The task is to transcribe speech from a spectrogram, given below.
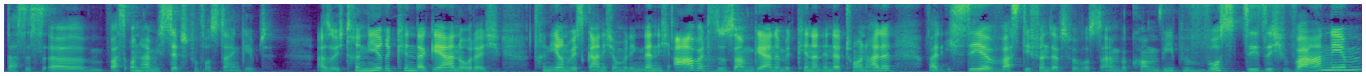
Das ist, äh, was unheimlich Selbstbewusstsein gibt. Also ich trainiere Kinder gerne oder ich trainieren will ich es gar nicht unbedingt nennen. Ich arbeite zusammen gerne mit Kindern in der Turnhalle, weil ich sehe, was die für ein Selbstbewusstsein bekommen, wie bewusst sie sich wahrnehmen,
